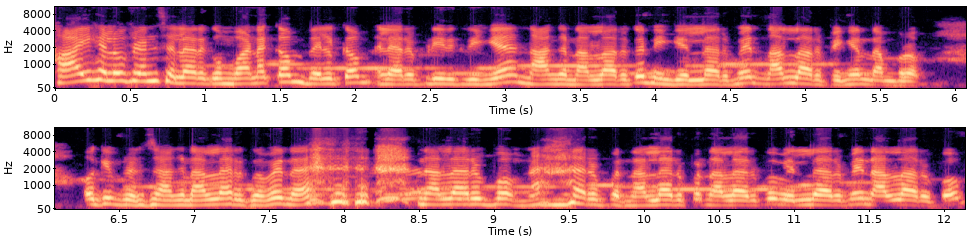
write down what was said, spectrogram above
ஹாய் ஹலோ ஃப்ரெண்ட்ஸ் எல்லாருக்கும் வணக்கம் வெல்கம் எல்லாரும் எப்படி இருக்கிறீங்க? நாங்கள் நல்லா இருக்கோம். நீங்கள் எல்லாருமே நல்லா இருப்பீங்கன்னு நம்புகிறோம் ஓகே ஃப்ரெண்ட்ஸ் நாங்கள் நல்லா இருக்கோமே. நல்லா இருப்போம். நல்லா இருப்போம். நல்லா இருப்போம். நல்லா இருப்போம். எல்லாருமே நல்லா இருப்போம்.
